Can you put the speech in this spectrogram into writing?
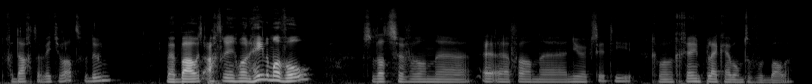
gedachte, weet je wat we doen? Wij bouwen het achterin gewoon helemaal vol, zodat ze van, van New York City gewoon geen plek hebben om te voetballen.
